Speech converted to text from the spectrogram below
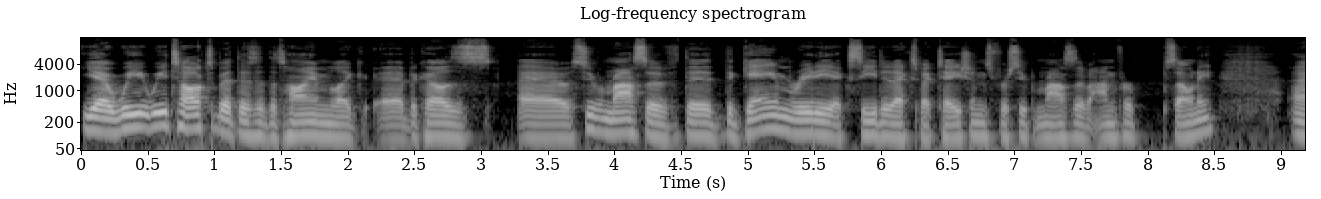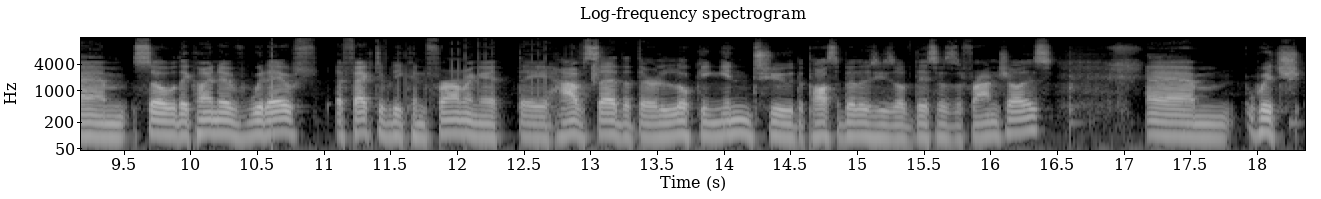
Yeah, we we talked about this at the time, like uh, because uh, Supermassive, the the game really exceeded expectations for Supermassive and for Sony. Um, so they kind of, without effectively confirming it, they have said that they're looking into the possibilities of this as a franchise. Um, which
